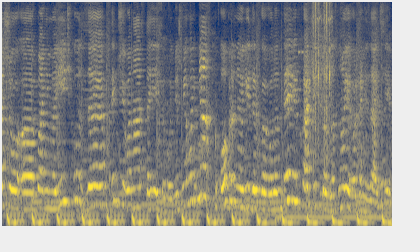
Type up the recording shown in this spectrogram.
нашу е, пані Марічку з тим, що вона стає сьогоднішнього дня обраною лідеркою волонтерів Харківської обласної організації.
